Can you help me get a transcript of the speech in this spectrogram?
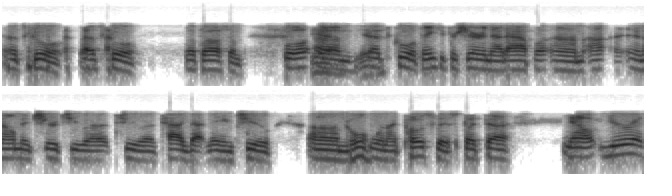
that's cool. That's cool. That's awesome. Well, yeah, um, yeah. that's cool. Thank you for sharing that app. Um, I, and I'll make sure to uh, to uh, tag that name too. Um, cool. When I post this, but uh, now you're a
